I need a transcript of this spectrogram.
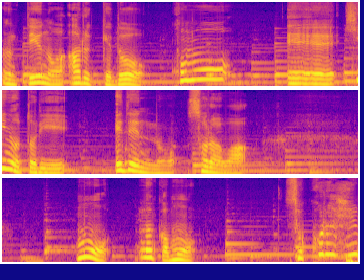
うん、っていうのはあるけどこの、えー、火の鳥エデンの空はもうなんかもうそこら辺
